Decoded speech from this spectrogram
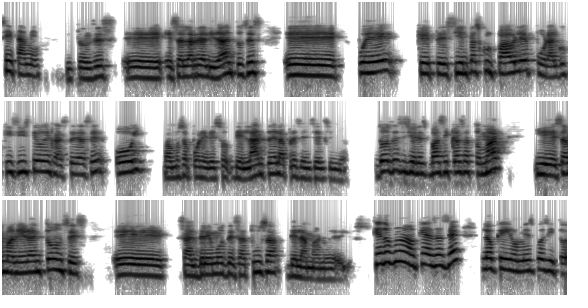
Sí, también. Entonces, eh, esa es la realidad. Entonces, eh, puede que te sientas culpable por algo que hiciste o dejaste de hacer. Hoy vamos a poner eso delante de la presencia del Señor. Dos decisiones básicas a tomar y de esa manera entonces eh, saldremos de esa tusa de la mano de Dios. ¿Qué es lo primero que debes hacer? Lo que dijo mi esposito,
